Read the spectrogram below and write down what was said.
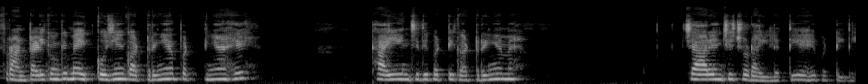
ਫਰੰਟ ਵਾਲੀ, ਕਿਉਂਕਿ ਮੈਂ ਇੱਕੋ ਜਿਹੀਆਂ ਕੱਟ ਰਹੀ ਹਾਂ ਪੱਟੀਆਂ ਇਹ। 28 ਇੰਚ ਦੀ ਪੱਟੀ ਕੱਟ ਰਹੀ ਹਾਂ ਮੈਂ। 4 ਇੰਚ ਚੌੜਾਈ ਲੱਤੀ ਇਹ ਪੱਟੀ ਦੀ।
